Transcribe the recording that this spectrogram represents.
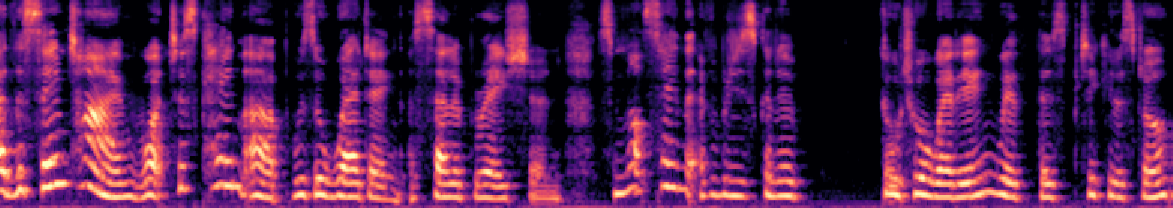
At the same time, what just came up was a wedding, a celebration. So I'm not saying that everybody's going to go to a wedding with this particular stone,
